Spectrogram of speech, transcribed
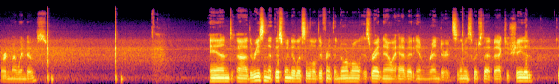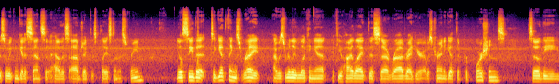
Pardon my windows. And uh, the reason that this window looks a little different than normal is right now I have it in rendered. So let me switch that back to shaded, just so we can get a sense of how this object is placed on the screen. You'll see that to get things right, I was really looking at, if you highlight this uh, rod right here, I was trying to get the proportions so the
